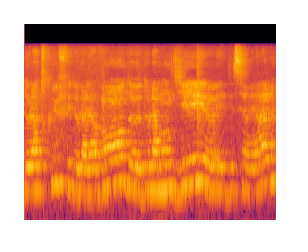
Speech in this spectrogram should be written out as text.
de la truffe et de la lavande, de l'amandier euh, et des céréales,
